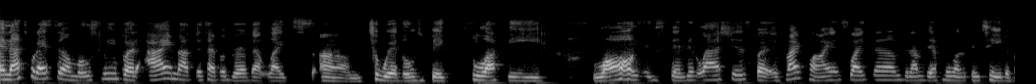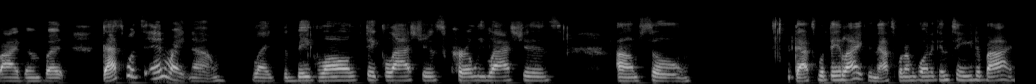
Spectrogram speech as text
and that's what I sell mostly. But I am not the type of girl that likes um, to wear those big, fluffy, long, extended lashes. But if my clients like them, then I'm definitely going to continue to buy them. But that's what's in right now, like the big, long, thick lashes, curly lashes. Um, so that's what they like, and that's what I'm going to continue to buy.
